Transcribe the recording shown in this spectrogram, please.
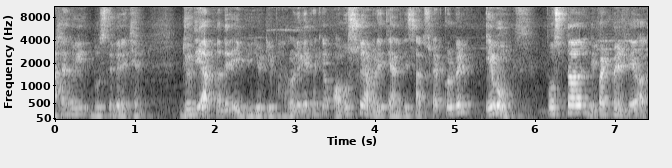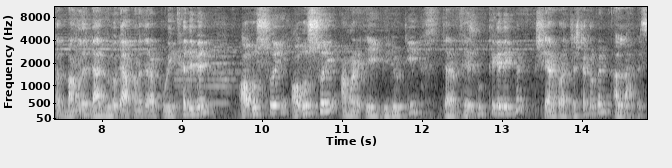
আশা করি বুঝতে পেরেছেন। যদি আপনাদের এই ভিডিওটি ভালো লেগে থাকে, অবশ্যই আমার এই চ্যানেলটি সাবস্ক্রাইব করবেন এবং পোস্টাল ডিপার্টমেন্টে, অর্থাৎ বাংলাদেশ ডাক বিভাগে আপনারা যারা পরীক্ষা দেবেন, অবশ্যই অবশ্যই আমার এই ভিডিওটি যারা ফেসবুক থেকে দেখবেন শেয়ার করার চেষ্টা করবেন। আল্লাহ হাফেজ।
